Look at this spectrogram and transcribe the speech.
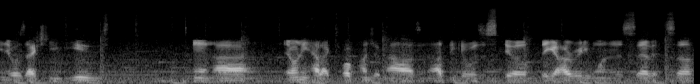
and it was actually used and uh, it only had like 1,200 miles, and I think it was a steal. They already wanted to sell it, so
